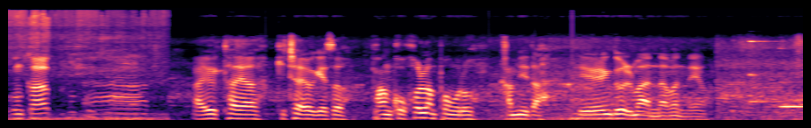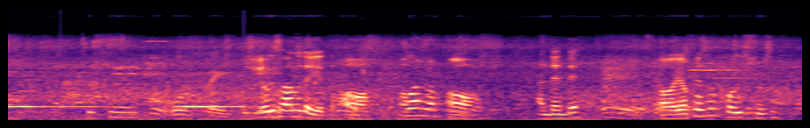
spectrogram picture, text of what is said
거군캅 아유타야 기차역에서 방콕 홀람퐁으로 갑니다 여행도 얼마 안 남았네요 여기서 하면 되겠다 어, 어, 어. 안 된대? 어 옆에서 거기서 줄 서.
